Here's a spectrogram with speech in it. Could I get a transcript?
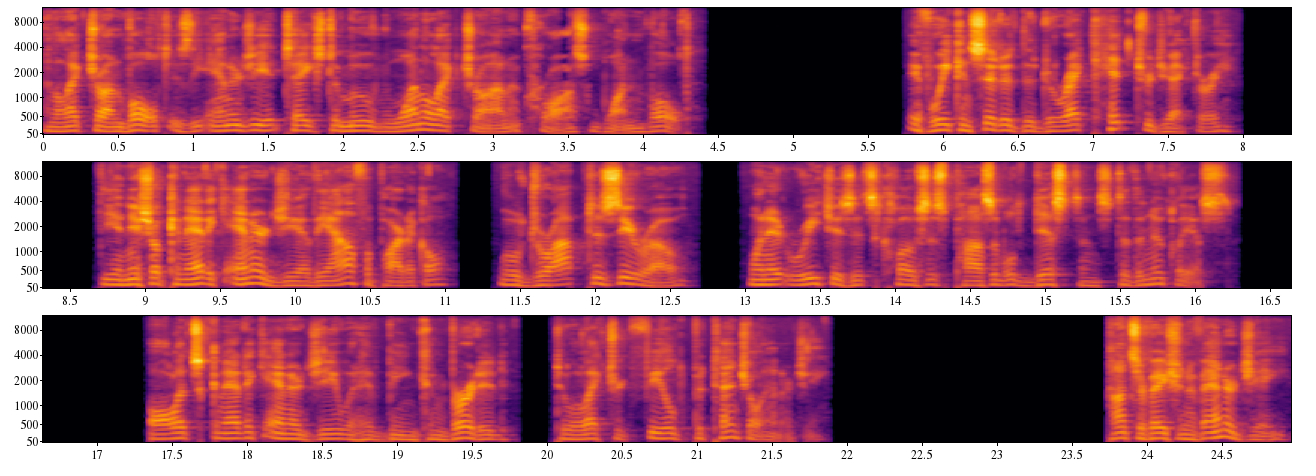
An electron volt is the energy it takes to move one electron across one volt. If we considered the direct hit trajectory, the initial kinetic energy of the alpha particle will drop to zero when it reaches its closest possible distance to the nucleus. All its kinetic energy would have been converted to electric field potential energy. Conservation of energy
